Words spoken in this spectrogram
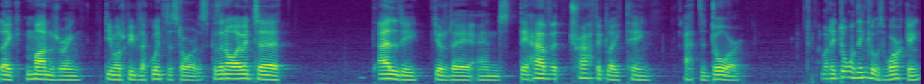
like monitoring the amount of people that go into the stores. Because I know I went to Aldi the other day and they have a traffic light thing at the door. But I don't think it was working.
